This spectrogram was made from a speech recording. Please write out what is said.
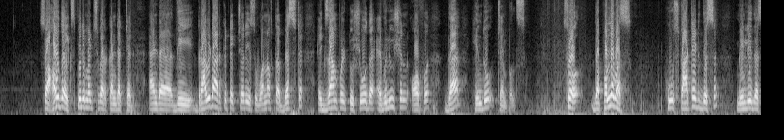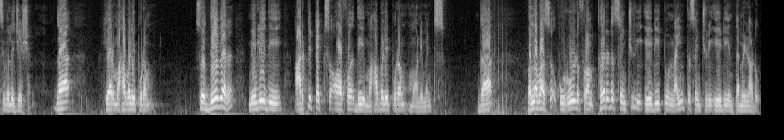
So, how the experiments were conducted and uh, the Dravida architecture is one of the best example to show the evolution of uh, the Hindu temples. So, the Pallavas who started this mainly the civilization, the here Mahabalipuram. So, they were mainly the architects of the Mahabalipuram monuments. The Pallavas who ruled from 3rd century AD to 9th century AD in Tamil Nadu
